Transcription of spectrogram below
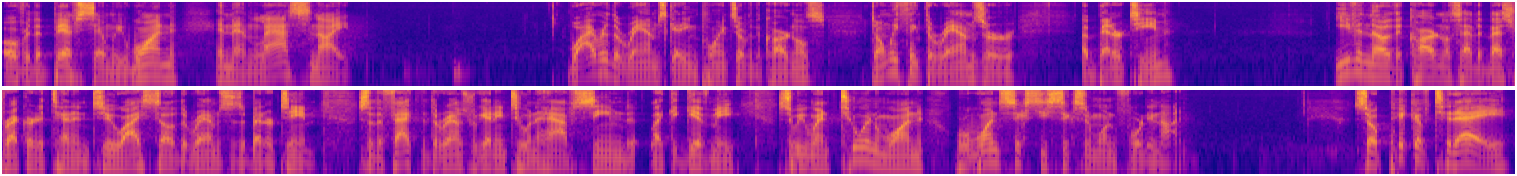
over the Biffs, and we won. And then last night, why were the Rams getting points over the Cardinals? Don't we think the Rams are a better team? Even though the Cardinals had the best record at 10 and 2, I still had the Rams as a better team. So the fact that the Rams were getting two and a half seemed like a give me. So we went two and one. We're 166 and 149. So pick of today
